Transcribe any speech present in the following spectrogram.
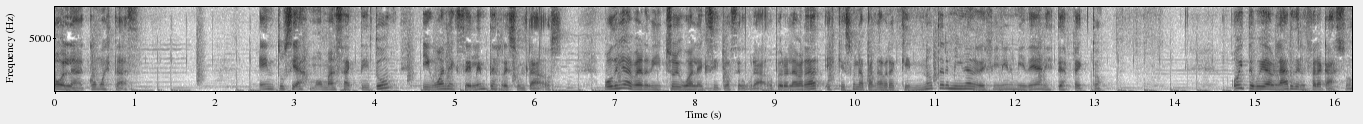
Hola, ¿cómo estás? Entusiasmo más actitud igual excelentes resultados. Podría haber dicho igual éxito asegurado, pero la verdad es que es una palabra que no termina de definir mi idea en este aspecto. Hoy te voy a hablar del fracaso,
